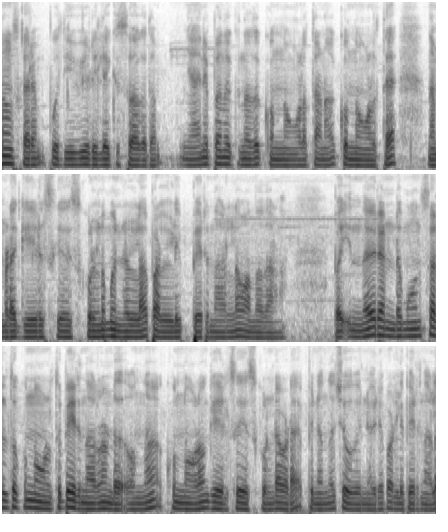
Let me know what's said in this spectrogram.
നമസ്കാരം. പുതിയ വീഡിയോയിലേക്ക് സ്വാഗതം. ഞാനിപ്പോൾ നിൽക്കുന്നത് കുന്നംകുളത്താണ്. കുന്നംകുളത്തെ നമ്മുടെ ഗേൾസ് ഹൈസ്കൂളിന്റെ മുന്നിലുള്ള പള്ളി പെരുന്നാളിന് വന്നതാണ്. അപ്പോൾ ഇന്ന് രണ്ട് മൂന്ന് സ്ഥലത്ത് കുന്നംകുളത്ത് പെരുന്നാളുണ്ട്. ഒന്ന് കുന്നംകുളം ഗേൾസ് ഹൈസ്കൂളിന്റെ അവിടെ പിന്നെ ഒന്ന് ചൊവ്വന്നൂർ പള്ളി പെരുന്നാൾ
